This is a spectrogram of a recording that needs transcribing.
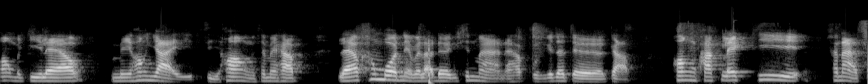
ห้องเมื่อกี้แล้ว มีห้องใหญ่สี่ห้องใช่ไหมครับ แล้วข้างบนเนี่ยเวลาเดินขึ้นมานะครับ คุณก็จะเจอกับห้องพักเล็กที่ขนาดไซ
